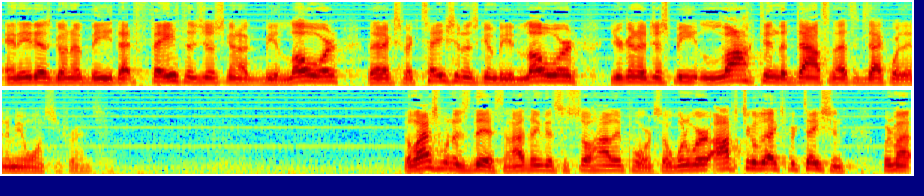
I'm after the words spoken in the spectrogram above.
and it is going to be that faith is just going to be lowered. That expectation is going to be lowered. You're going to just be locked in the doubts, and that's exactly where the enemy wants you, friends. The last one is this, and I think this is so highly important. So when we're obstacles to expectation, when, my,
